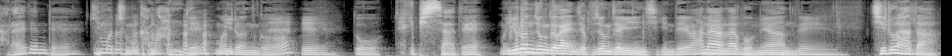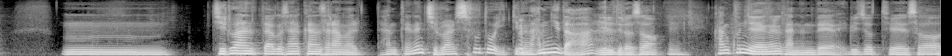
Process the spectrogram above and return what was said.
알아야 된대. 춤 못 추면 가면 안 돼. 뭐 이런 거. 예. 또 되게 비싸대. 뭐 이런 정도가 이제 부정적인 인식인데요. 하나하나 음. 보면 네. 지루하다. 음, 지루하다고 생각하는 사람한테는 지루할 수도 있기는 합니다. 예를 들어서 네. 칸쿤 여행을 갔는데 리조트에서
